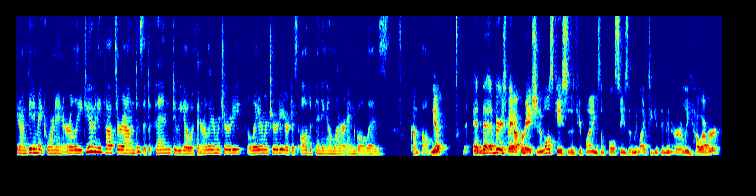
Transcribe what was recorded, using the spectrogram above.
you know, I'm getting my corn in early. Do you have any thoughts around does it depend? Do we go with an earlier maturity, a later maturity, or just all depending on what our end goal is come fall? Yep that varies by operation. In most cases, if you're planning some full season, we'd like to get them in early. However,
